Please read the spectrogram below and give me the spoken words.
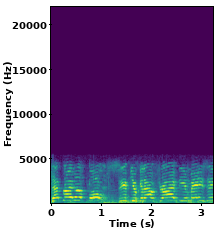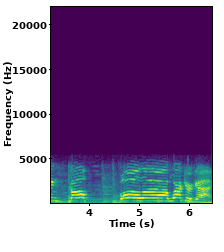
Step right up, folks. See if you can outdrive the amazing golf ball uh, whacker guy.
